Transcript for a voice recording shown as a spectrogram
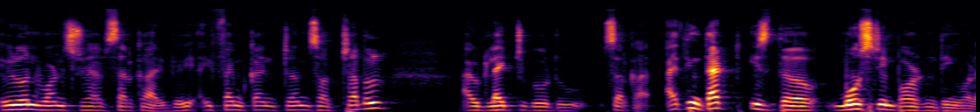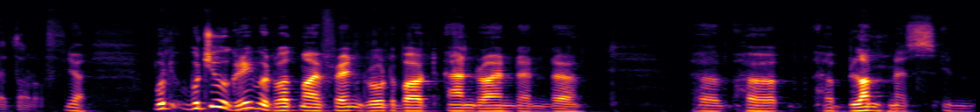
Everyone wants to have Sarkar. If, if I'm in terms of trouble, I would like to go to Sarkar. I think that is the most important thing what I thought of. Yeah. Would, would you agree with what my friend wrote about Ayn Rand and uh, her, her, her bluntness in,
